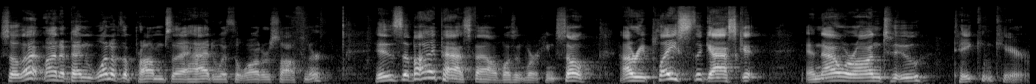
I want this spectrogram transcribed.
So that might have been one of the problems that I had with the water softener is the bypass valve wasn't working. So I replaced the gasket and now we're on to taking care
